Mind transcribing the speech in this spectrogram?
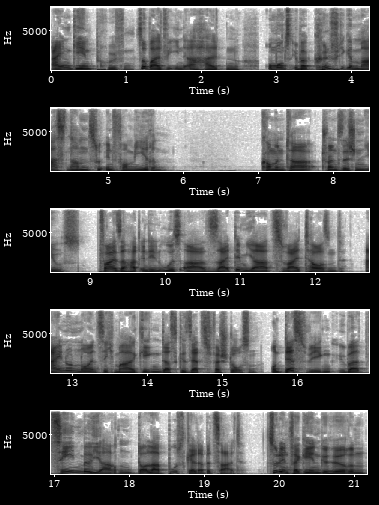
eingehend prüfen, sobald wir ihn erhalten, um uns über künftige Maßnahmen zu informieren. Kommentar Transition News Pfizer hat in den USA seit dem Jahr 2000 91 Mal gegen das Gesetz verstoßen und deswegen über 10 Milliarden Dollar Bußgelder bezahlt. Zu den Vergehen gehören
